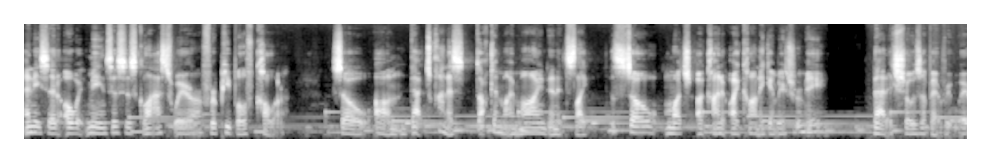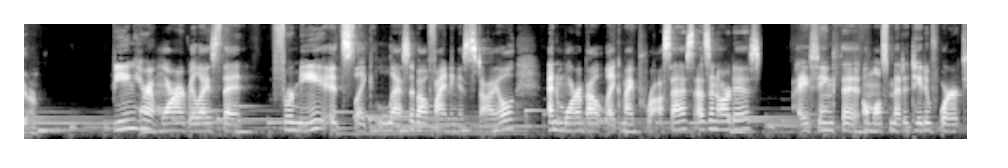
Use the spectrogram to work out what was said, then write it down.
And he said, oh, it means this is glassware for people of color. So um, that's kind of stuck in my mind, and it's like so much a kind of iconic image for me that it shows up everywhere. Being here at Moore, I realized that for me, it's like less about finding a style and more about like my process as an artist. I think that almost meditative work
